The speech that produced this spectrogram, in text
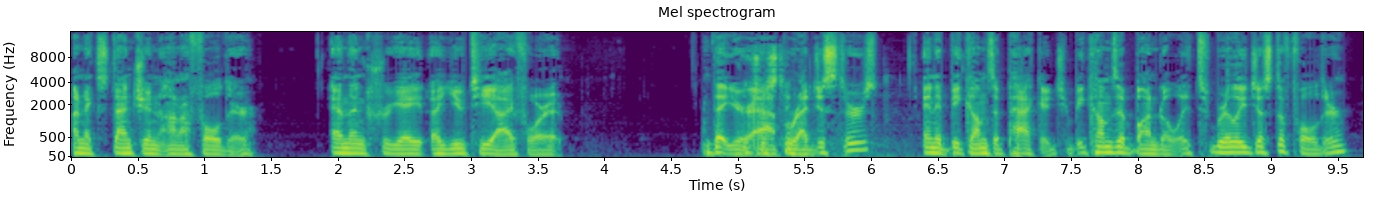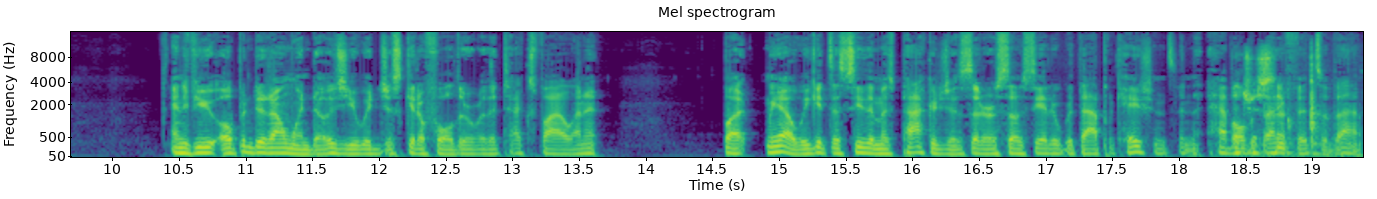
an extension on a folder and then create a UTI for it that your app registers and it becomes a package. It becomes a bundle. It's really just a folder. And if you opened it on Windows, you would just get a folder with a text file in it. But yeah, we get to see them as packages that are associated with applications and have all the benefits of that.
